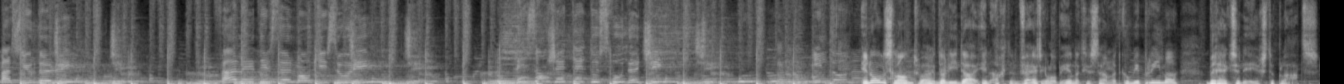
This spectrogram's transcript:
pas sûr de lui Fallait-il seulement qu'il sourit Les anges de In ons land, waar Dalida in 58 al op één had gestaan met Kom je prima, bereikt ze de eerste plaats.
